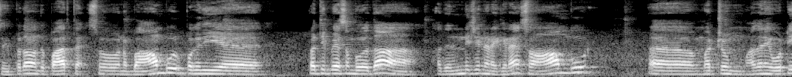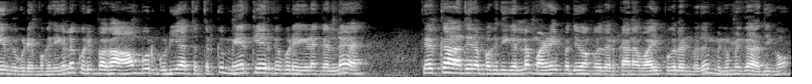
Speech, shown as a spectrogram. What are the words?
ஸோ இப்போ தான் வந்து பார்த்தேன். ஸோ நம்ம ஆம்பூர் பகுதியை பற்றி பேசும்போது தான் அது நின்றுச்சுன்னு நினைக்கிறேன். ஸோ ஆம்பூர் மற்றும் அதனை ஒட்டி இருக்கக்கூடிய பகுதிகளில் குறிப்பாக ஆம்பூர் குடியாத்தத்திற்கு மேற்கே இருக்கக்கூடிய இடங்களில் தெற்கு ஆந்திர பகுதிகளில் மழை பதிவாங்குவதற்கான வாய்ப்புகள் என்பது மிக மிக அதிகம்.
